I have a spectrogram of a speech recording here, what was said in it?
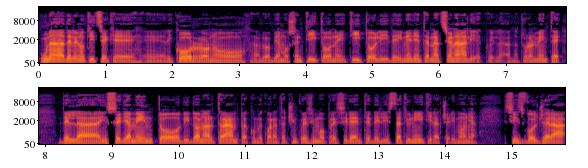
Una delle notizie che eh, ricorrono, lo abbiamo sentito nei titoli dei media internazionali, è quella naturalmente dell'insediamento di Donald Trump come 45 presidente degli Stati Uniti. La cerimonia si svolgerà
